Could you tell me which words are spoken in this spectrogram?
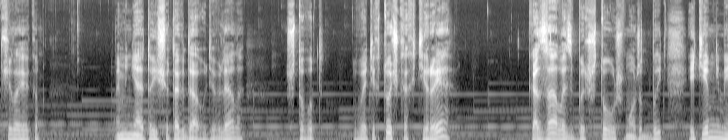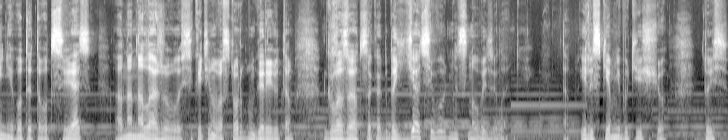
человеком. А меня это еще тогда удивляло, что вот в этих точках тире, казалось бы, что уж может быть, и тем не менее вот эта вот связь, она налаживалась, и каким восторгом горели там глаза отца, когда я сегодня с Новой Зеландией, там, или с кем-нибудь еще. То есть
